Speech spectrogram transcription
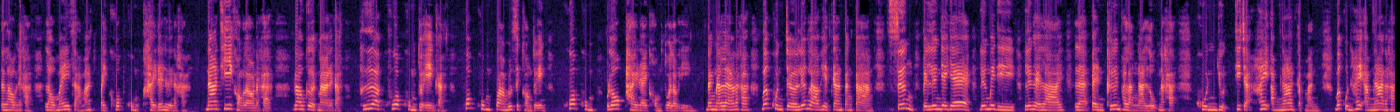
แต่เราเนี่ยค่ะ เราไม่สามารถไปควบคุมใครได้เลยนะคะ หน้าที่ของเรานะคะ เราเกิดมาเนี่ยค่ะเพื่อควบคุมตัวเองค่ะ ควบคุมความรู้สึกของตัวเอง ควบคุมโรคภายในของตัวเราเอง ดังนั้นแล้วนะคะ เมื่อคุณเจอเรื่องราวเหตุการณ์ต่างๆ ซึ่งเป็นเรื่องแย่ๆ เรื่องไม่ดี เรื่องร้ายๆ และเป็นคลื่นพลังงานลบนะคะ คุณหยุดที่จะให้อำนาจกับมัน เมื่อคุณให้อำนาจนะคะ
